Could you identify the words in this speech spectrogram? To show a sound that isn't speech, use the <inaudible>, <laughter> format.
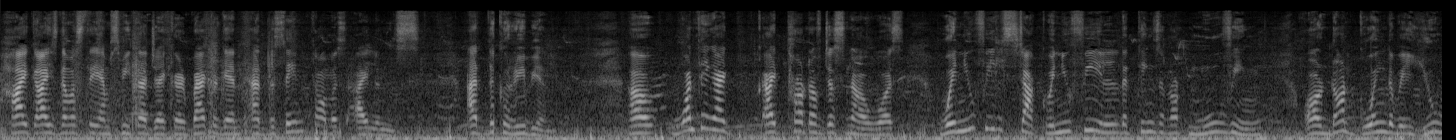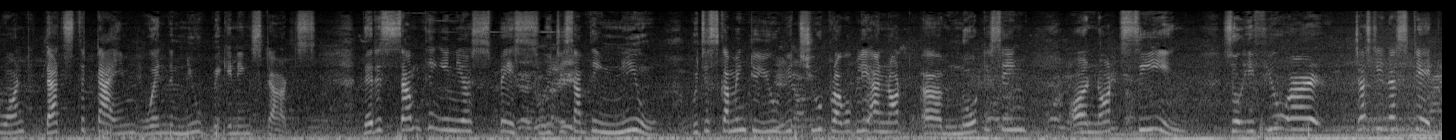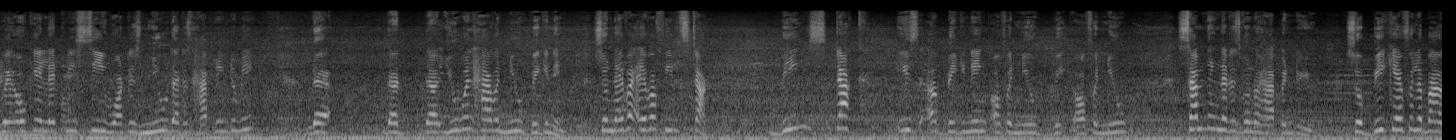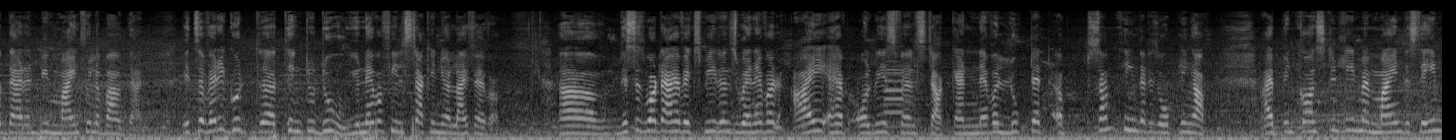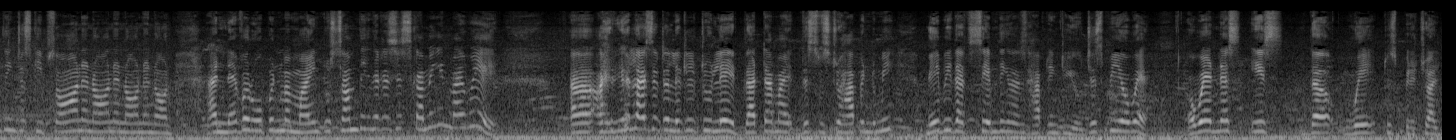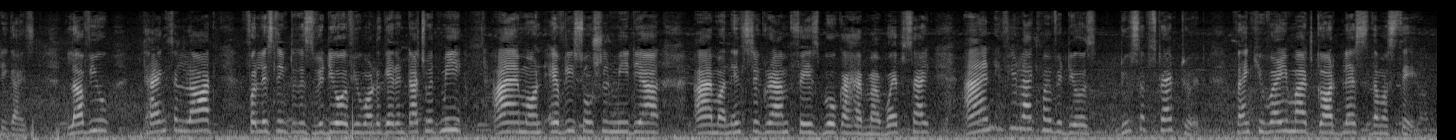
Hi guys, Namaste. I'm Smita Jayakar back again at the St. Thomas Islands at the Caribbean. Uh, one thing I, I thought of just now was when you feel stuck, when you feel that things are not moving or not going the way you want, that's the time when the new beginning starts. There is something in your space which is something new, which is coming to you, which you probably are not um, noticing or not seeing. So if you are just in a state where okay, let me see what is new that is happening to me, the the, the you will have a new beginning. So never ever feel stuck. Being stuck is a beginning of a new of a new something that is going to happen to you. So be careful about that and be mindful about that. It's a very good uh, thing to do. You never feel stuck in your life ever. Um, this is what I have experienced whenever I have always felt stuck and never looked at a, something that is opening up. I've been constantly in my mind, the same thing just keeps on and on and on and on and never opened my mind to something that is just coming in my way. Uh, I <laughs> realized it a little too late. That time I, this was to happen to me. Maybe that same thing that is happening to you. Just be aware. Awareness is the way to spirituality guys. Love you. Thanks a lot for listening to this video. If you want to get in touch with me i am on every social media. I'm on instagram facebook. I have my website. And if you like my videos do subscribe to it. Thank you very much. God bless. Namaste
